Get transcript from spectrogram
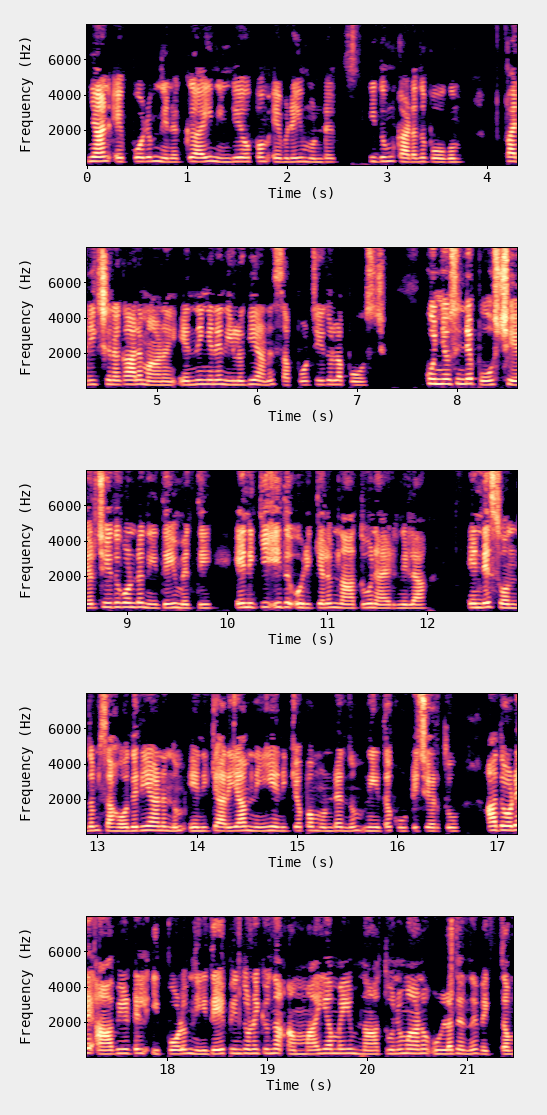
ഞാൻ എപ്പോഴും നിനക്കായി നിന്റെയൊപ്പം എവിടെയുമുണ്ട്. ഇതും കടന്നു പോകും പരീക്ഷണകാലമാണ്. എന്നിങ്ങനെ നീളുകയാണ് സപ്പോർട്ട് ചെയ്തുള്ള പോസ്റ്റ് കുഞ്ഞൂസിന്റെ പോസ്റ്റ് ഷെയർ ചെയ്തുകൊണ്ട് നീതയും എത്തി. എനിക്ക് ഇത് ഒരിക്കലും നാത്തൂനായിരുന്നില്ല. എന്റെ സ്വന്തം സഹോദരിയാണെന്നും എനിക്കറിയാം നീ എനിക്കൊപ്പം ഉണ്ടെന്നും നീത കൂട്ടിച്ചേർത്തു. അതോടെ ആ വീട്ടിൽ ഇപ്പോഴും നീതയെ പിന്തുണയ്ക്കുന്ന അമ്മായിയമ്മയും നാത്തൂനുമാണ് ഉള്ളതെന്ന് വ്യക്തം.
